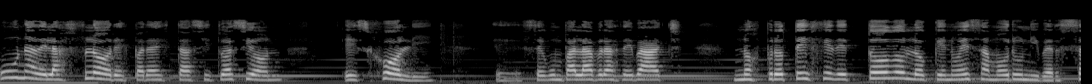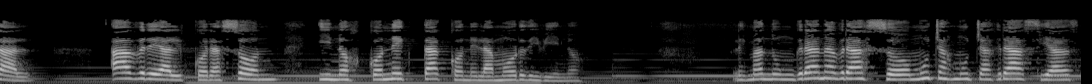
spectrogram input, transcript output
Una de las flores para esta situación es Holly, eh, según palabras de Bach, nos protege de todo lo que no es amor universal, abre al corazón y nos conecta con el amor divino. Les mando un gran abrazo, muchas, muchas gracias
